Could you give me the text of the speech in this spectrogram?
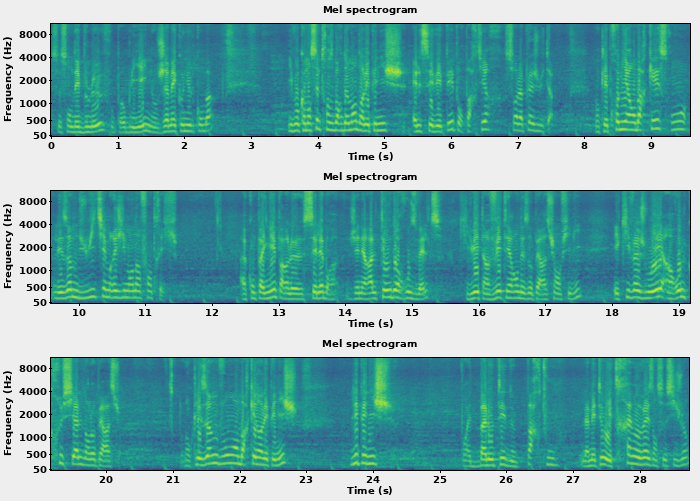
Ce sont des bleus, faut pas oublier, ils n'ont jamais connu le combat. Ils vont commencer le transbordement dans les péniches LCVP pour partir sur la plage Utah. Donc les premiers à embarquer seront les hommes du 8e régiment d'infanterie, accompagnés par le célèbre général Theodore Roosevelt, qui lui est un vétéran des opérations amphibies et qui va jouer un rôle crucial dans l'opération. Donc les hommes vont embarquer dans les péniches. Les péniches vont être ballottées de partout. La météo est très mauvaise en ce 6 juin.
